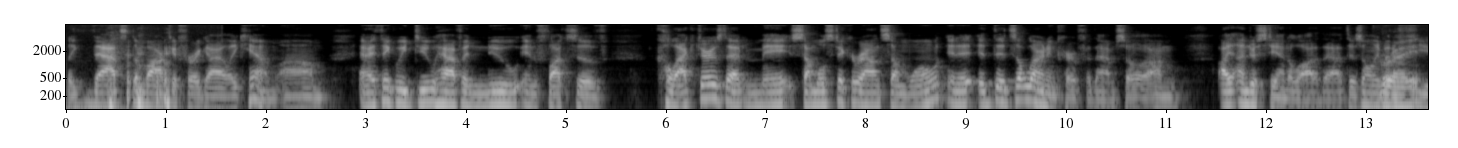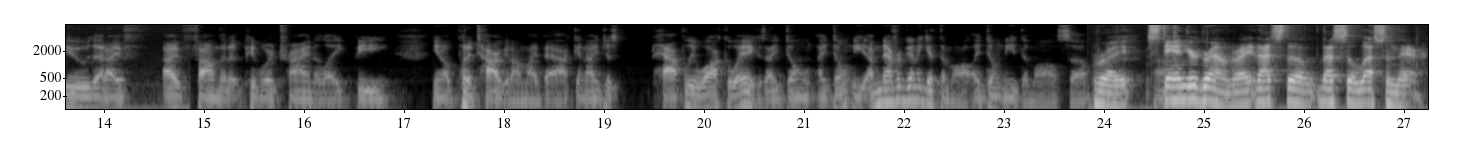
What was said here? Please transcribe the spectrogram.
Like that's the market for a guy like him. Um, and I think we do have a new influx of collectors that may, some will stick around, some won't. And it, it, it's a learning curve for them. So um, I understand a lot of that. There's only been right. a few that I've, I've found that people are trying to like be, you know, put a target on my back. And I just, happily walk away because I don't I don't need I'm never going to get them all. I don't need them all. So Right. Stand um, your ground, right? That's the that's the lesson there.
